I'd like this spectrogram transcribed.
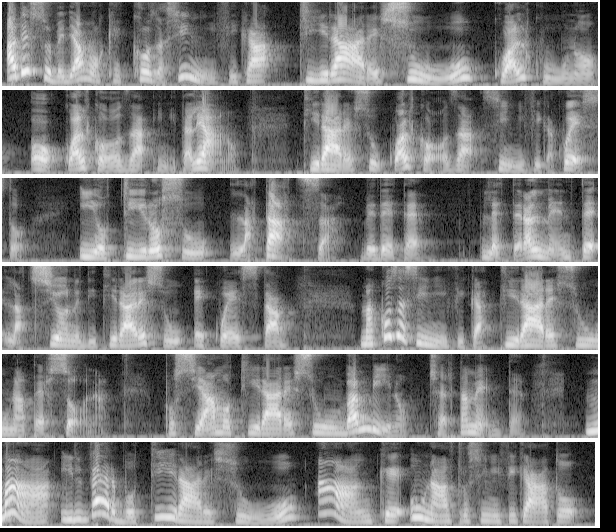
Adesso vediamo che cosa significa tirare su qualcuno o qualcosa in italiano. Tirare su qualcosa significa questo. Io tiro su la tazza, vedete? Letteralmente l'azione di tirare su è questa. Ma cosa significa tirare su una persona? Possiamo tirare su un bambino, certamente, ma il verbo tirare su ha anche un altro significato,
